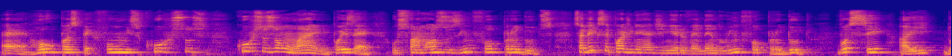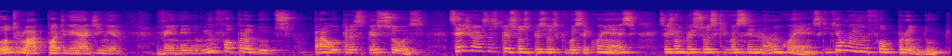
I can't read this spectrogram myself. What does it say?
é, roupas, perfumes, cursos, cursos online. Pois é, os famosos infoprodutos. Sabia que você pode ganhar dinheiro vendendo infoproduto? Você aí do outro lado pode ganhar dinheiro vendendo infoprodutos para outras pessoas. Sejam essas pessoas pessoas que você conhece, sejam pessoas que você não conhece. O que é um infoproduto?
